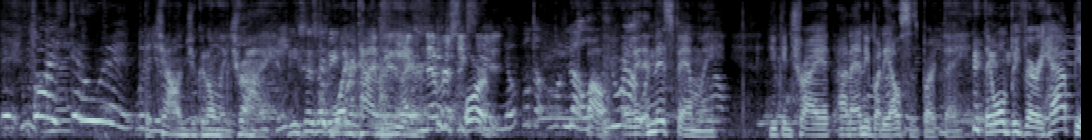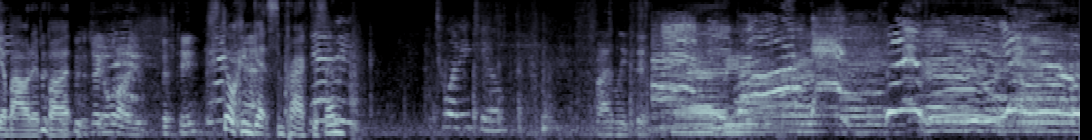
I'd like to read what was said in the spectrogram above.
Just do it. The challenge you can only try He says he'll be one right time a there. year. I've never Or, succeeded. well, in this family, you can try it on anybody else's birthday. They won't be very happy about it, but Jacob, what are you, 15? still can get some practice in. Twenty-two. Finally 15. Happy birthday to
